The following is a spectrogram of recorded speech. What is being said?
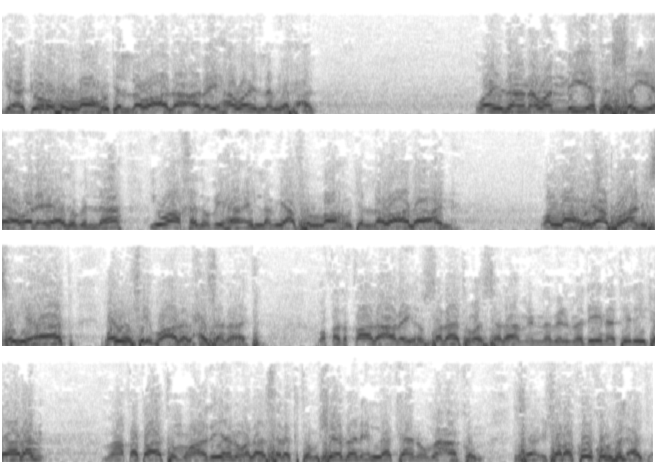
يأجره الله جل وعلا عليها وإن لم يفعل. وإذا نوى النية السيئة والعياذ بالله يواخذ بها إن لم يعفو الله جل وعلا عنه. والله يعفو عن السيئات ويثيب على الحسنات. وقد قال عليه الصلاة والسلام إن بالمدينة رجالا ما قطعتم واديا ولا سلكتم شعبا إلا كانوا معكم. شركوكم في الأجر.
